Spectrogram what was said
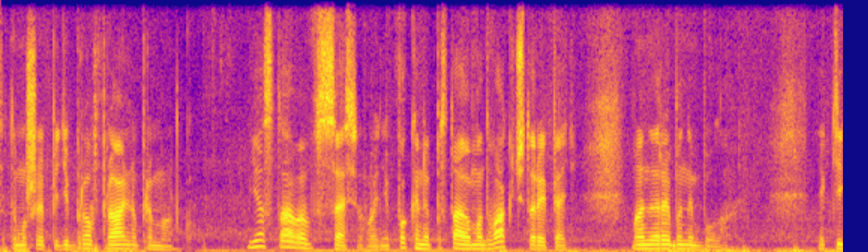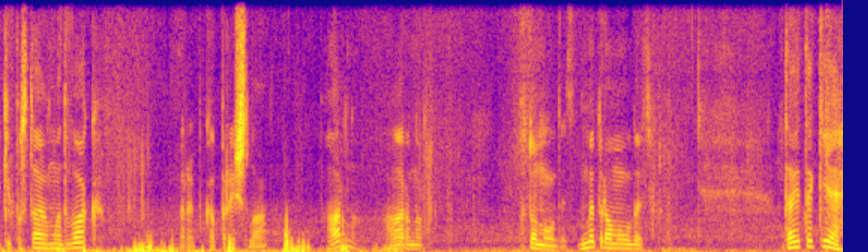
Це тому, що я підібрав правильну приманку. Я ставив все сьогодні. Поки не поставив мадвак 4-5, в мене риби не було. Як тільки поставив мадвак, рибка прийшла. Гарно? Гарно. Хто молодець? Дмитро молодець. Та й таке.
